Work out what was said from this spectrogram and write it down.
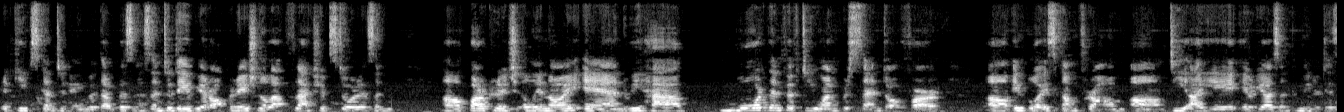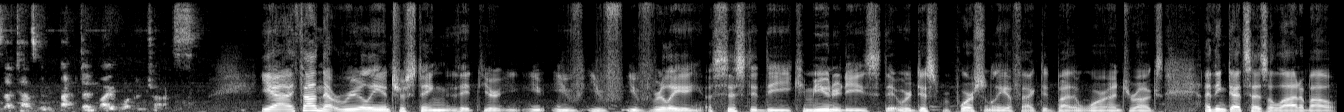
it keeps continuing with our business. And today we are operational. Our flagship store is in uh, Park Ridge, Illinois, and we have more than 51% of our uh, employees come from uh, DIA areas and communities that has been impacted by war and. Yeah, I found that really interesting that you're you, you've you've you've really assisted the communities that were disproportionately affected by the war on drugs. I think that says a lot about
